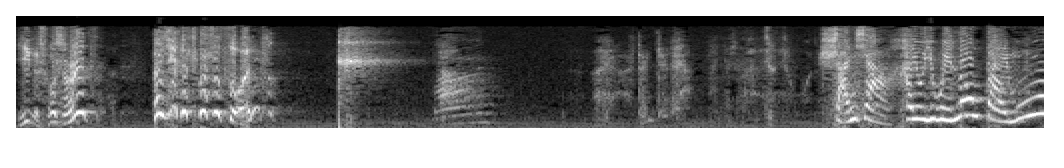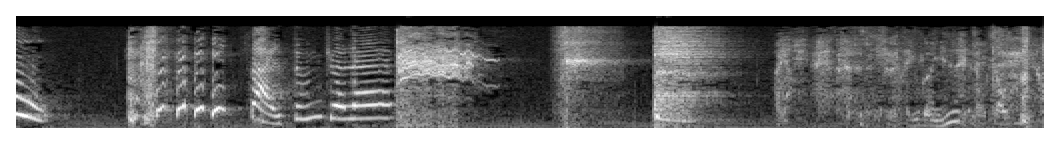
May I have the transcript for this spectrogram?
一个说是儿子，一个说是孙子。哎呀，真真的呀，真是我的。山下还有一位老伯母，在等着嘞。哎呀，还有个女人来找你，哼，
